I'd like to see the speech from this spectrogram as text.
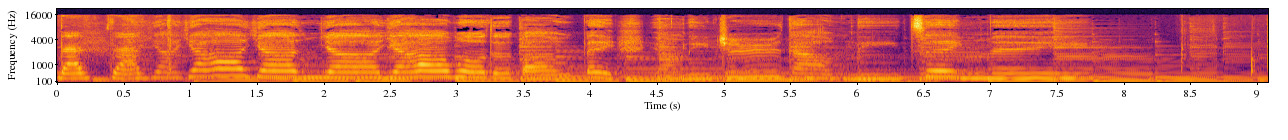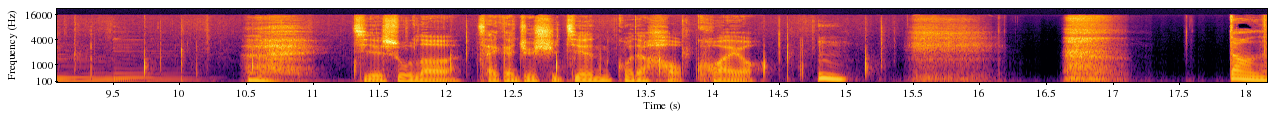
呀呀呀呀呀！我的宝贝，要你知道你最美。唉，结束了，才感觉时间过得好快哦。嗯，到了。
